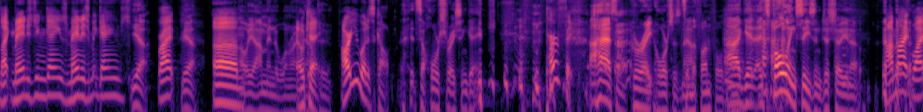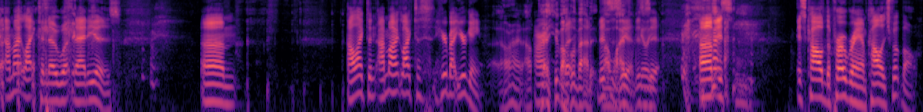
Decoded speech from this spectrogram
like managing games, management games, Yeah. right? Yeah. Um, Oh yeah, I'm into one right okay, now too. are you what it's called? It's a horse racing game. Perfect. I have some great horses It's now. in the fun folder. I get it's foaling season, just so you know. I might like I might like to know what that is. Um, I like to I might like to hear about your game. All right, I'll All tell right, you all about it. This My is wife it. will This kill is you. it. Um, it's it's called the program college football.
